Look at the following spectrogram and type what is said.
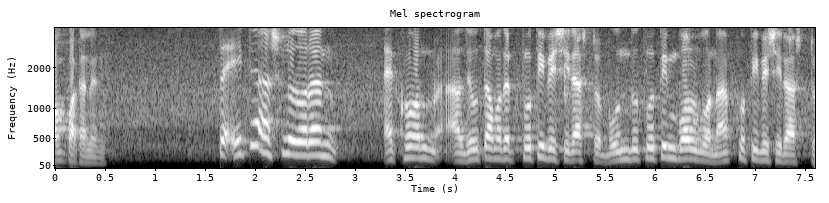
আম পাঠালেন? তা এটা আসলে ধরেন, এখন যেহেতু আমাদের প্রতিবেশী রাষ্ট্র, বন্ধু প্রতিম বলব না, প্রতিবেশী রাষ্ট্র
